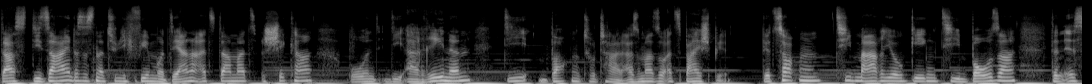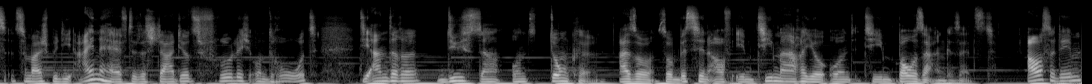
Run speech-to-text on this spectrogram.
Das Design, das ist natürlich viel moderner als damals, schicker und die Arenen, die bocken total. Also mal so als Beispiel. Wir zocken Team Mario gegen Team Bowser, dann ist zum Beispiel die eine Hälfte des Stadions fröhlich und rot, die andere düster und dunkel. Also so ein bisschen auf eben Team Mario und Team Bowser angesetzt. Außerdem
